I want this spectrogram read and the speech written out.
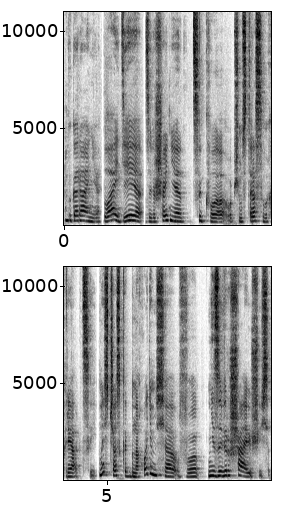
«Выгорание» была идея завершения цикла, в общем, стрессовых реакций. Мы сейчас как бы находимся в незавершающейся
